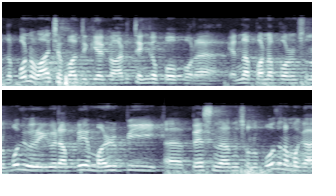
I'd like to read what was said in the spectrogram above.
அந்த பொண்ணு வாட்சை பார்த்து கேட்கும் அடுத்து எங்கே போக போகிற என்ன பண்ண போகிறேன்னு சொல்லும்போது இவர் இவர் அப்படியே மழுப்பி பேசினார்னு சொல்லும்போது நமக்கு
